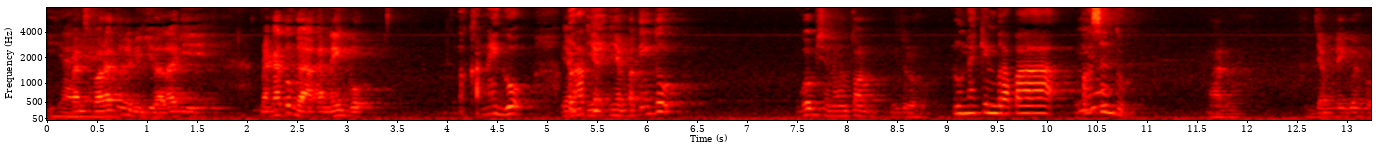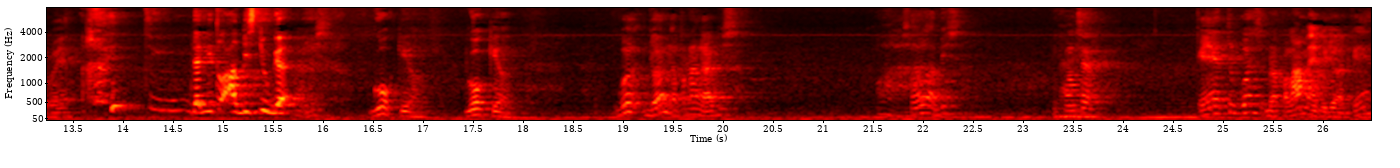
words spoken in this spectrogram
Iya. Fans iya. Korea tuh lebih gila lagi. Mereka tuh nggak akan nego. Akan nego. Yang, Berarti yang, yang penting tuh gue bisa nonton gitu loh. lu naikin berapa persen Iya. tuh? Waduh, jam deh gue pokoknya. Dan itu habis juga. Habis. Gokil. Gokil. Gue jualan nggak pernah nggak habis. Wah. Selalu habis. Iya, Konser. Kayaknya itu gue berapa lama ya gue jualan? Kayaknya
